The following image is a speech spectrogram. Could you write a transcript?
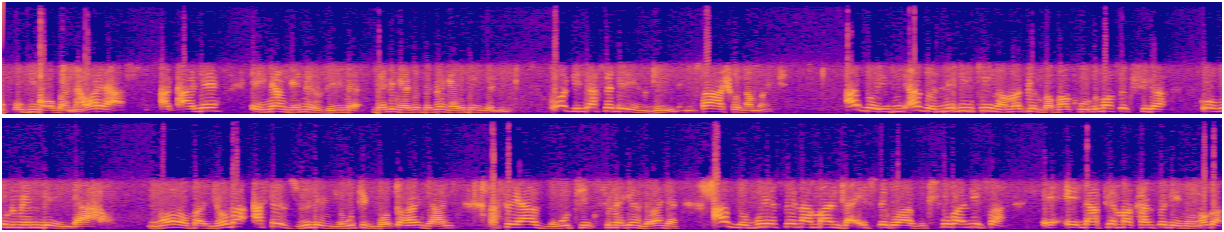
ukunqoba nawo ayazi. Aqale enyangeni ezine belingeke belengeke benze lutho. Kodwa into asebeyenzile ngisasho namanje azoyini azonika inkinga amaqembu amakhulu uma sekufika kohulumeni beyindawo. Ngoba njoba asezwile nje ukuthi kuvotwa kanjani aseyazi ukuthi kufuneka enze kanjani azobuye senamandla esekwazi ukuhlukanisa eh, eh, lapha emakhanseleni ngoba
